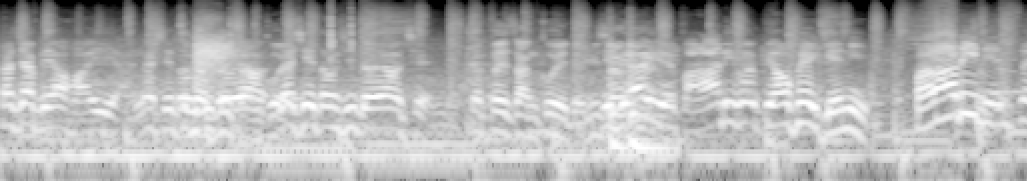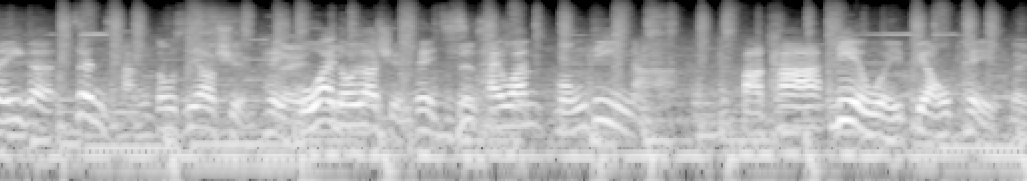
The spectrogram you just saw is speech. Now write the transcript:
大家不要怀疑啊，那些东西都要那些东西都要钱的。这非常贵的。你不要以为法拉利会标配给你，法拉利连这一个正常都是要选配，对国外都是要选配，只是台湾蒙蒂拿把它列为标配。对，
